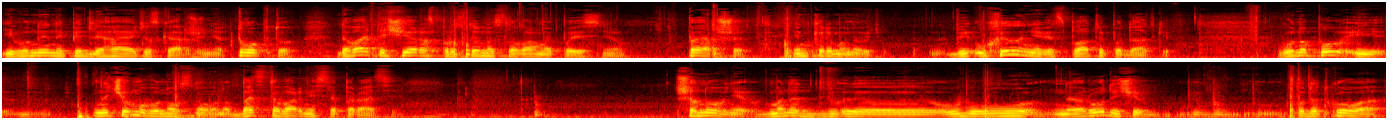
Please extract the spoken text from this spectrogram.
і вони не підлягають оскарженню. Тобто, давайте ще раз простими словами поясню. Перше, інкримінують ухилення від сплати податків. Воно по і на чому воно основано? Безтоварність операцій. Шановні, в мене е, у, родичів податкова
